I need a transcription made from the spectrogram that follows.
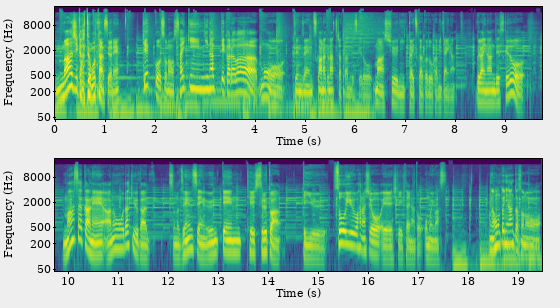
マジかって思ったんですよね。結構その最近になってからはもう全然使わなくなっちゃったんですけどまあ週に1回使うかどうかみたいなぐらいなんですけどまさかねあの小田急がその全線運転停止するとはっていうそういうお話を、えー、していきたいなと思います。本当になんかその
